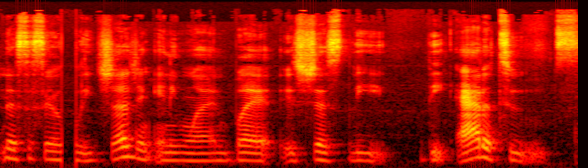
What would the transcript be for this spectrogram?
necessarily judging anyone but it's just the the attitudes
